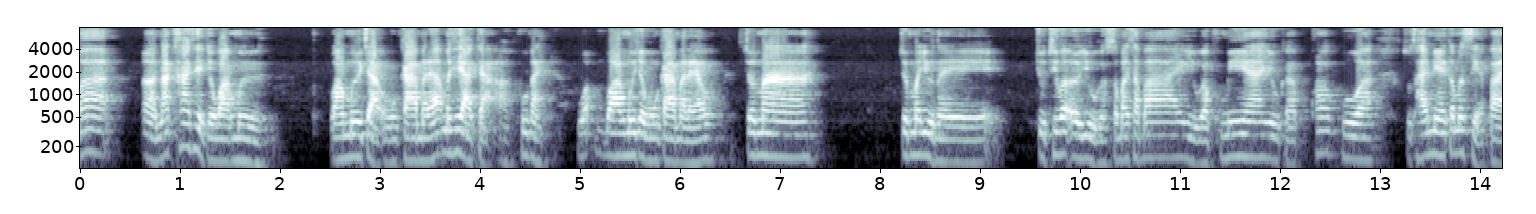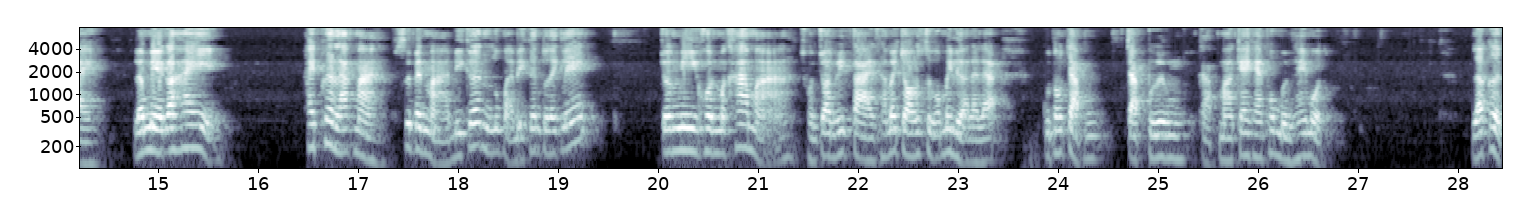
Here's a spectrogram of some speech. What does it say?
ว่านักฆ่าที่อยจะวางมือ วางมือจากวงการมาแล้ว ไม่ใช่อยากจะพูดใหม่วะวางมือจากวงการมาแล้ว จนมา จนมาอยู่ในจุดที่ว่าเอออยู่กับสบายๆอยู่กับเมียอยู่กับครอบครัว สุดท้ายเมียก็มาเสียไป แล้วเมียก็ให้ให้เพื่อนรักมา ซึ่งเป็นหมาบีเกิลลูกหมาบีเกิลตัวเล็กๆ จนมีคนมาฆ่าหมาชนจอนวิกตายทำให้จอห์นรู้สึกว่าไม่เหลืออะไรแล้ว กูต้องจับจับปืนกลับมาแก้แค้นพวกมึงให้หมด แล้วเกิด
